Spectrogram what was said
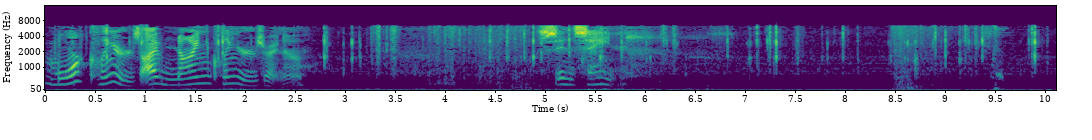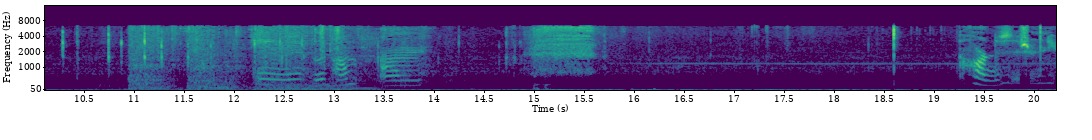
More clingers. I have nine clingers right now. Insane. blue pump. Um. Hard decision here.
